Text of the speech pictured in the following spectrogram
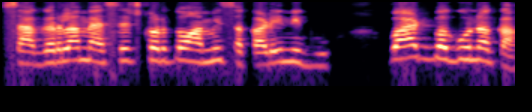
सागरला मेसेज करतो आम्ही सकाळी निघू. वाट बघू नका.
